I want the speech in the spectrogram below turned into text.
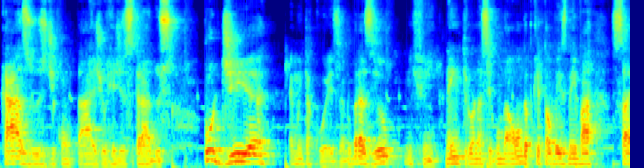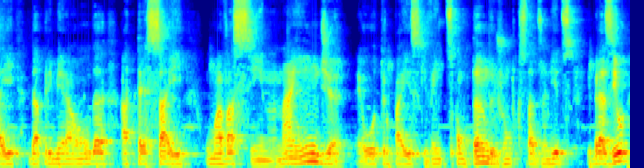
casos de contágio registrados por dia é muita coisa. No Brasil, enfim, nem entrou na segunda onda porque talvez nem vá sair da primeira onda até sair uma vacina. Na Índia, é outro país que vem despontando junto com os Estados Unidos e Brasil.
